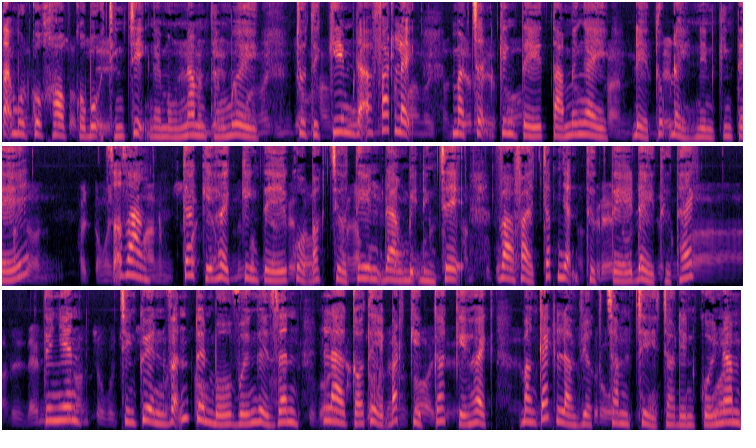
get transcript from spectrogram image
Tại một cuộc họp của Bộ Chính trị ngày 5 tháng 10, Chủ tịch Kim đã phát lệnh mặt trận kinh tế 80 ngày để thúc đẩy nền kinh tế. Rõ ràng, các kế hoạch kinh tế của Bắc Triều Tiên đang bị đình trệ và phải chấp nhận thực tế đầy thử thách. Tuy nhiên, chính quyền vẫn tuyên bố với người dân là có thể bắt kịp các kế hoạch bằng cách làm việc chăm chỉ cho đến cuối năm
